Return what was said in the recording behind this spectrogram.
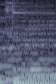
Música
